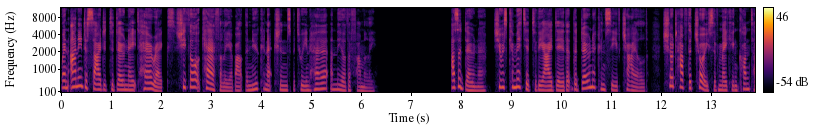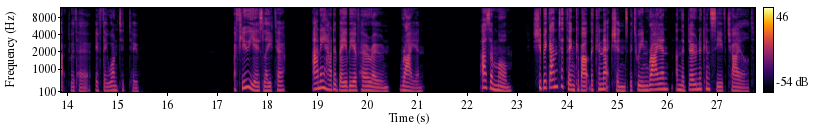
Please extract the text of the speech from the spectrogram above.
When Annie decided to donate her eggs, she thought carefully about the new connections between her and the other family. As a donor, she was committed to the idea that the donor conceived child should have the choice of making contact with her if they wanted to. A few years later, Annie had a baby of her own, Ryan. As a mum, she began to think about the connections between Ryan and the donor conceived child.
